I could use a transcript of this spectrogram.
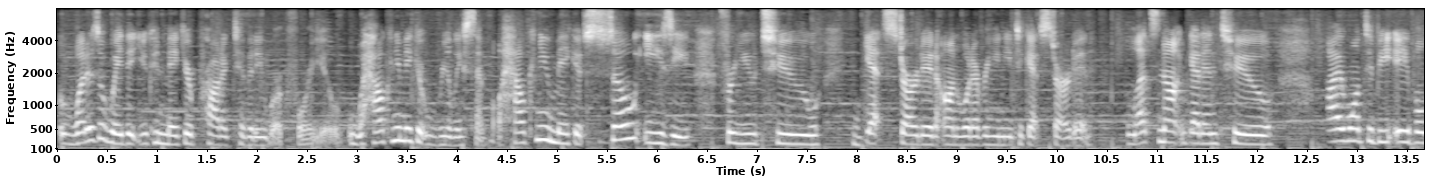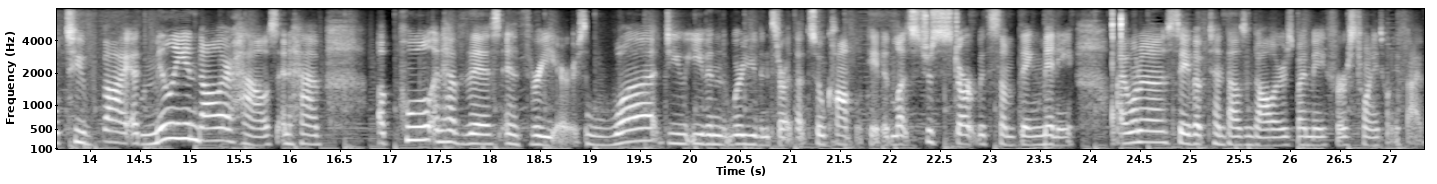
What is a way that you can make your productivity work for you? How can you make it really simple? How can you make it so easy for you to get started on whatever you need to get started? Let's not get into, I want to be able to buy a million dollar house and have a pool and have this in three years. What do you even, where do you even start? That's so complicated. Let's just start with something mini. I wanna save up $10,000 by May 1st, 2025.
